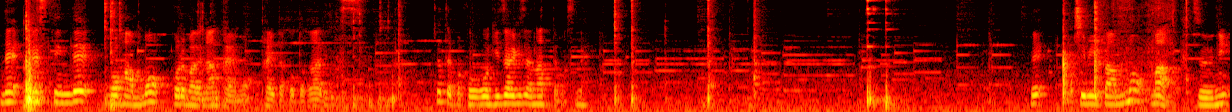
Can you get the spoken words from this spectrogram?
でメスティンでご飯もこれまで何回も炊いたことがあります。ちょっとやっぱここギザギザになってますね。でチビパンもまあ普通に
